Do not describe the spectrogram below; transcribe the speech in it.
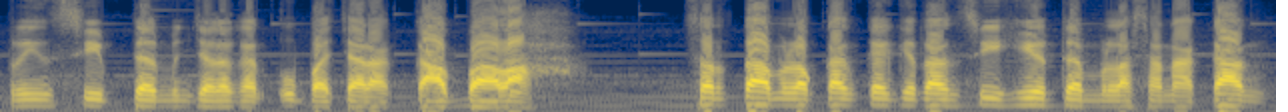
prinsip dan menjalankan upacara Kabalah, serta melakukan kegiatan sihir dan melaksanakan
